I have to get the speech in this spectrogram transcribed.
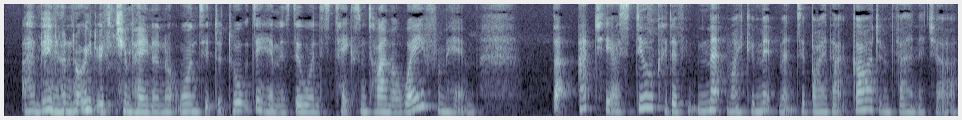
been annoyed with Jermaine and not wanted to talk to him and still wanted to take some time away from him. But actually, I still could have met my commitment to buy that garden furniture,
